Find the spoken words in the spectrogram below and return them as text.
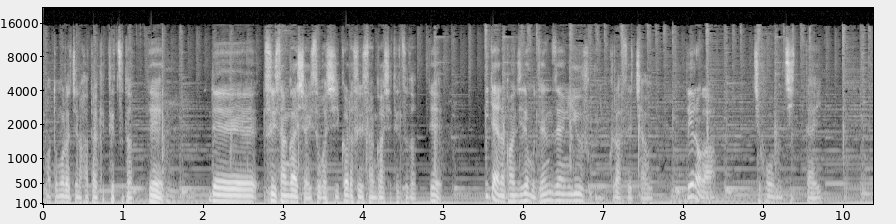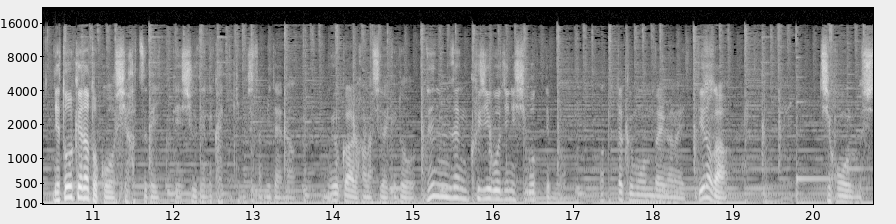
まあ、友達の畑手伝って、うん。で水産会社忙しいから水産会社手伝ってみたいな感じでも全然裕福に暮らせちゃうっていうのが地方の実態。で東京だとこう始発で行って終電で帰ってきましたみたいなよくある話だけど全然9時5時に絞っても全く問題がないっていうのが地方のし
